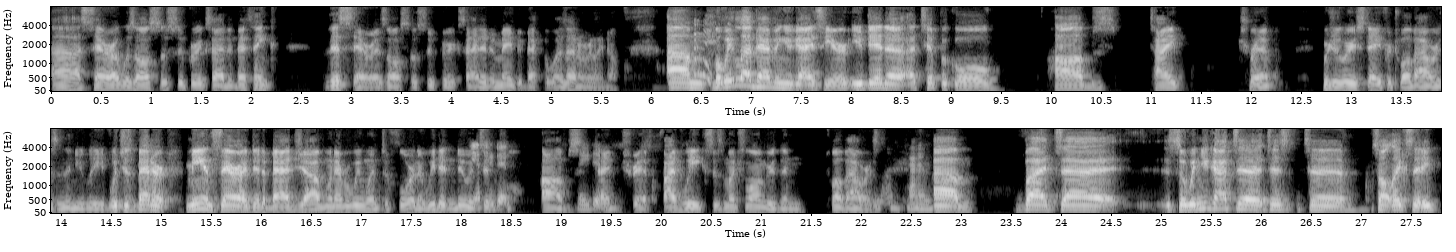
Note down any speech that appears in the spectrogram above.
Uh, Sarah was also super excited. I think this Sarah is also super excited, and maybe Becca was. I don't really know. Um, but we loved having you guys here. You did a, a typical Hobbs type trip, which is where you stay for 12 hours and then you leave, which is better. Me and Sarah did a bad job whenever we went to Florida. We didn't do a Yes, typical Hobbs type trip. Five weeks is much longer than 12 hours. Um, but uh, so when you got to, to to Salt Lake City,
